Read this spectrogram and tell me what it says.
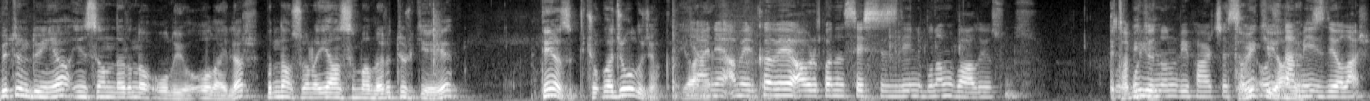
bütün dünya insanlarına oluyor olaylar. Bundan sonra yansımaları Türkiye'ye ne yazık ki çok acı olacak. Yani, Yani, Amerika ve Avrupa'nın sessizliğini buna mı bağlıyorsunuz? e, tabii ki. oyunun bir parçası. Tabii ki o yüzden yani. mi izliyorlar?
